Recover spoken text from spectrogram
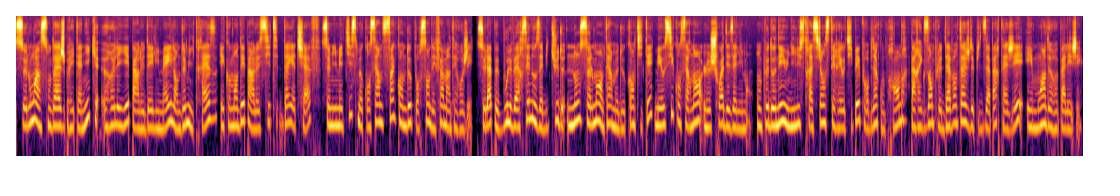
Selon un sondage britannique relayé par le Daily Mail en 2013 et commandé par le site Diet Chef, ce mimétisme concerne 52% des femmes interrogées. Cela peut bouleverser nos habitudes non seulement en termes de quantité, mais aussi concernant le choix des aliments. On peut donner une illustration stéréotypée pour bien comprendre, par exemple davantage de pizzas partagées et moins de repas légers.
